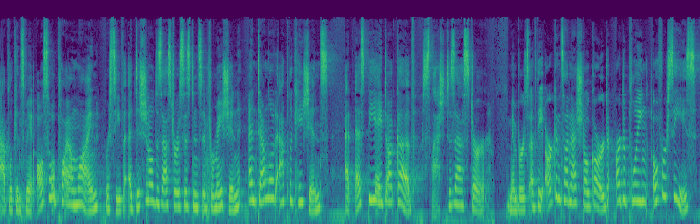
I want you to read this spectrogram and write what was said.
Applicants may also apply online, receive additional disaster assistance information, and download applications at sba.gov/disaster. Members of the Arkansas National Guard are deploying overseas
